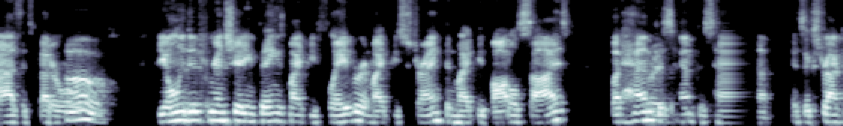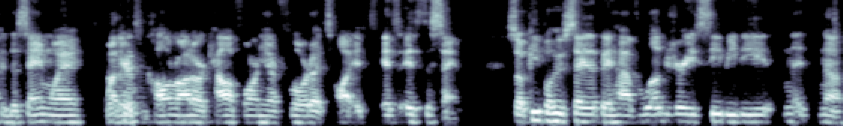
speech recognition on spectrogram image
has that's better or worse. Oh, The only differentiating things might be flavor, it might be strength, it might be bottle size, but hemp is hemp is hemp. It's extracted the same way, whether Okay. it's in Colorado or California or Florida. It's all it's it's it's the same. So people who say that they have luxury CBD, no,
